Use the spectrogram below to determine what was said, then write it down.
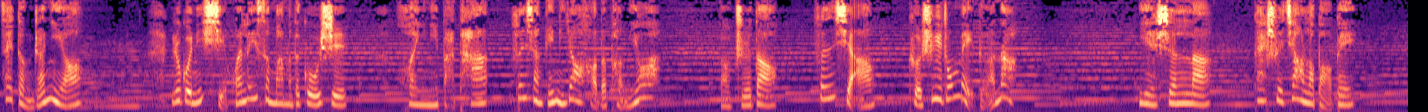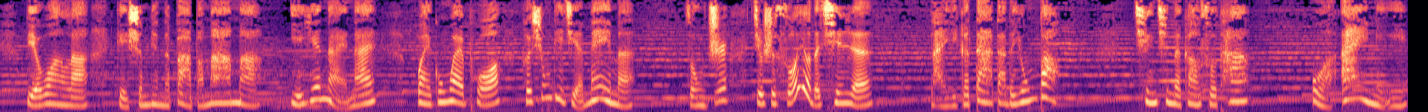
在等着你哦。如果你喜欢雷瑟妈妈的故事，欢迎你把它分享给你要好的朋友啊！要知道，分享可是一种美德呢。夜深了，该睡觉了，宝贝，别忘了给身边的爸爸妈妈、爷爷奶奶、外公外婆和兄弟姐妹们，总之就是所有的亲人，来一个大大的拥抱，轻轻的告诉他：“我爱你，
